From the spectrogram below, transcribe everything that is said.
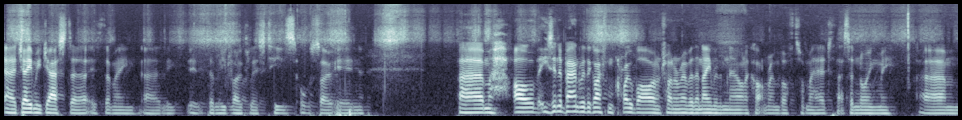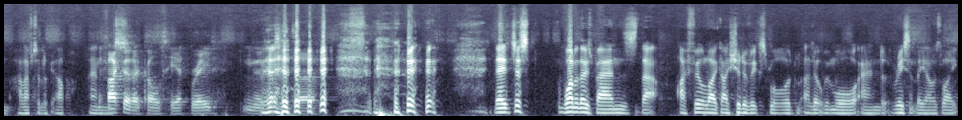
Uh, Jamey Jasta is the main uh, lead, is the lead vocalist. He's also in. Um, oh, he's in a band with a guy from Crowbar. I'm trying to remember the name of them now, and I can't remember off the top of my head. That's annoying me. Um, I'll have to look it up. And The fact that they're called Hatebreed. you know, uh, they're just one of those bands that I feel like I should have explored a little bit more. And recently, I was like,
